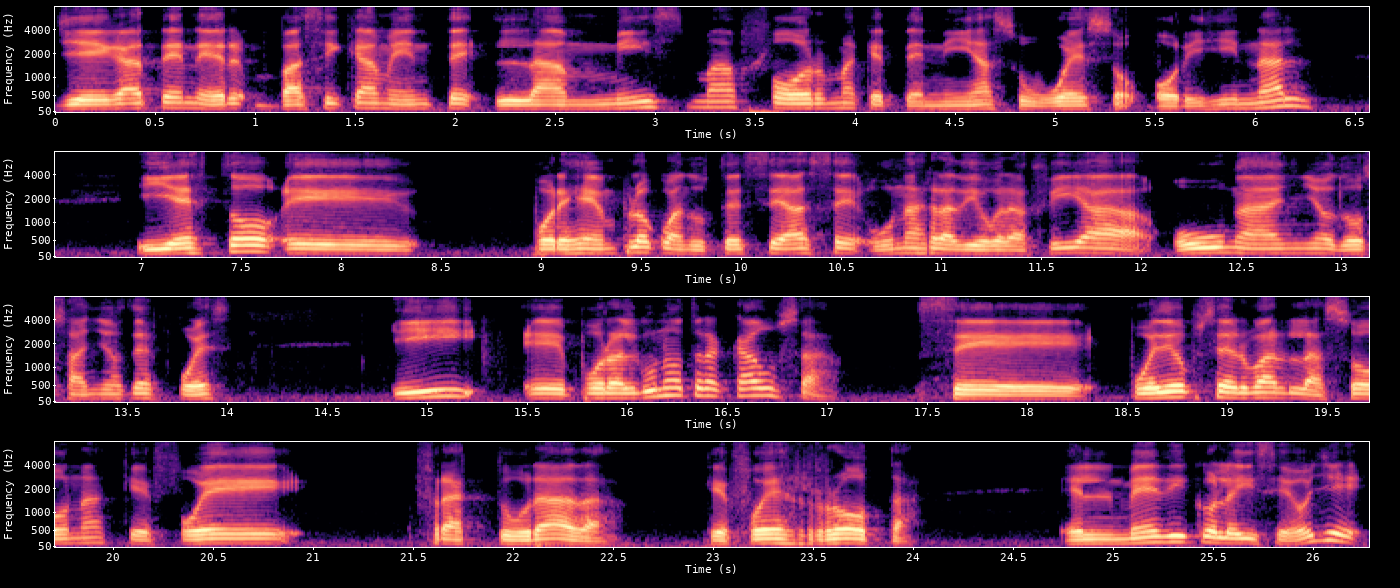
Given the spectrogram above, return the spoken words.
llega a tener básicamente la misma forma que tenía su hueso original. Y esto, eh, por ejemplo, cuando usted se hace una radiografía un año, dos años después, y eh, por alguna otra causa se puede observar la zona que fue fracturada que fue rota. El médico le dice, oye,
